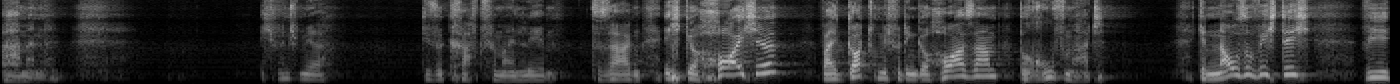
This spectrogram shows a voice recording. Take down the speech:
Amen. Ich wünsche mir diese Kraft für mein Leben, zu sagen, ich gehorche weil Gott mich für den Gehorsam berufen hat. Genauso wichtig, wie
